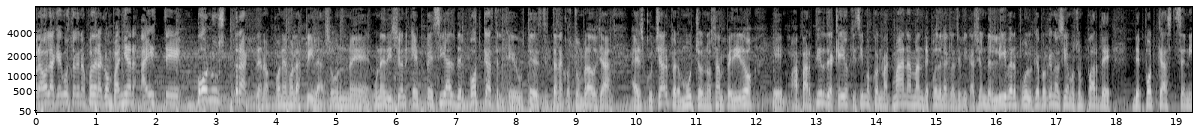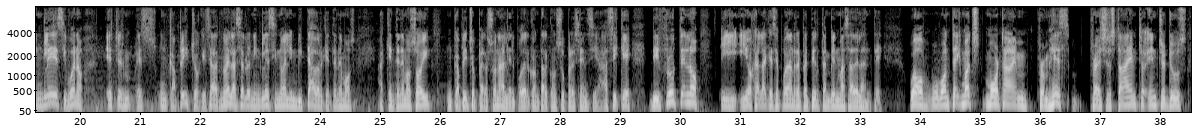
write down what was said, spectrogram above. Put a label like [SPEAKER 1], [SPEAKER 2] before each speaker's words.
[SPEAKER 1] Hola, hola, qué gusto que nos pueden acompañar a este bonus track de Nos Ponemos las Pilas, un, eh, una edición especial del podcast, el que ustedes están acostumbrados ya a escuchar, pero muchos nos han pedido, eh, a partir de aquello que hicimos con McManaman, después de la clasificación del Liverpool, que por qué no hacíamos un par de, de podcasts en inglés. Y bueno, esto es, es, un capricho, quizás no el hacerlo en inglés, sino el invitado, el que tenemos, a quien tenemos hoy, un capricho personal, el poder contar con su presencia. Así que disfrútenlo y, y ojalá que se puedan repetir también más adelante. Well, we won't take much more time from his precious time to introduce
